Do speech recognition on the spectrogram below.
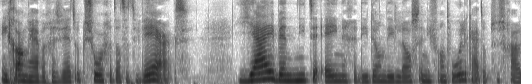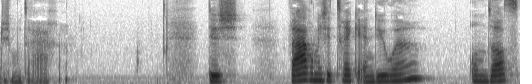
in gang hebben gezet, ook zorgen dat het werkt. Jij bent niet de enige die dan die last en die verantwoordelijkheid op zijn schouders moet dragen. Dus waarom is het trekken en duwen? Omdat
